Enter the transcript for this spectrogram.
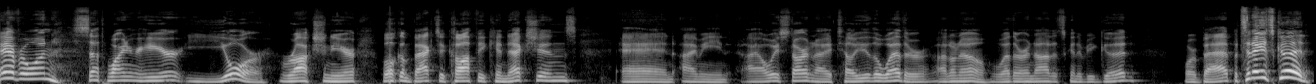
Hey everyone, Seth Weiner here, your Rocktioneer. Welcome back to Coffee Connections. And I mean, I always start and I tell you the weather. I don't know whether or not it's going to be good or bad, but today it's good.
